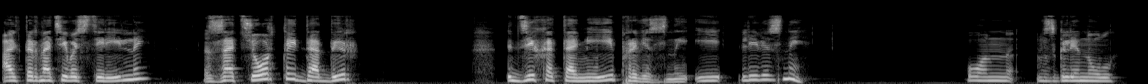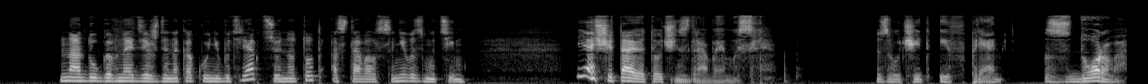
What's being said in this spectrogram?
Альтернатива стерильной, затертой до дыр дихотомии провизны и левизны. Он взглянул на Дуга в надежде на какую-нибудь реакцию, но тот оставался невозмутим. «Я считаю, это очень здравая мысль. Звучит и впрямь здорово.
